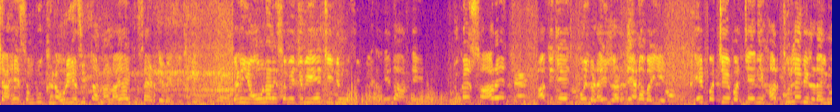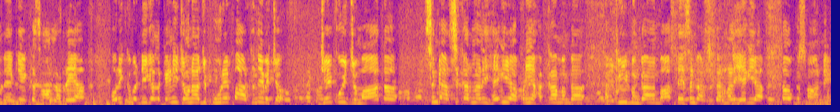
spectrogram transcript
ਚਾਹੇ ਸੰਭੂ ਖਨੌਰੀ ਅਸੀਂ ਧਰਨਾ ਲਾਇਆ ਇੱਕ ਸਾਈਡ ਤੇ ਬੈਠੇ ਸੀਗੇ। ਜਾਣੀ ਆਉਣ ਵਾਲੇ ਸਮੇਂ 'ਚ ਵੀ ਇਹ ਚੀਜ਼ ਨੂੰ ਅਸੀਂ ਪਹਿਲ ਦੇ ਆਧਾਰ ਤੇ ਕਿਉਂਕਿ ਸਾਰੇ ਅੱਜ ਜੇ ਕੋਈ ਲੜਾਈ ਲੜਦੇ ਆ ਨਾ ਬਾਈ, ਇਹ ਬੱਚੇ ਬੱਚੇ ਦੀ ਹਰ ਖੁੱਲੇ ਦੀ ਲੜਾਈ ਨੂੰ ਲੈ ਕੇ ਕਿਸਾਨ ਲੜ ਰਹੇ ਆ। ਔਰ ਇੱਕ ਵੱਡੀ ਗੱਲ ਕਹਿਣੀ ਚਾਹੁੰਦਾ ਅੱਜ ਪੂਰੇ ਭਾਰਤ ਦੇ ਵਿੱਚ ਜੇ ਕੋਈ ਜਮਾਤ ਸੰਘਰਸ਼ ਕਰਨ ਵਾਲੀ ਹੈਗੀ ਆ, ਆਪਣੀਆਂ ਹੱਕਾਂ ਮੰਗਾਂ, ਹੱਕੀ ਮੰਗਾਂ ਵਾਸਤੇ ਸੰਘਰਸ਼ ਕਰਨ ਵਾਲੀ ਹੈਗੀ ਆ, ਤਾਂ ਉਹ ਕਿਸਾਨ ਨੇ।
